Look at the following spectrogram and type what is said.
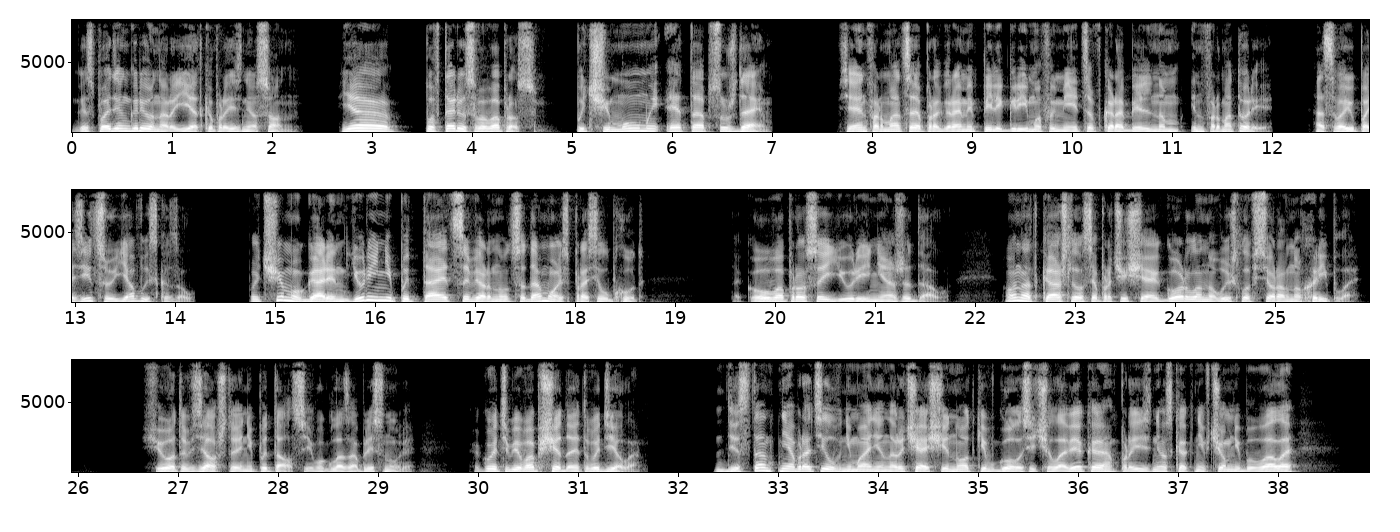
«Господин Грюнер», — едко произнес он, — «я повторю свой вопрос. Почему мы это обсуждаем? Вся информация о программе пилигримов имеется в корабельном информатории а свою позицию я высказал. «Почему Гарин Юрий не пытается вернуться домой?» – спросил Бхут. Такого вопроса Юрий не ожидал. Он откашлялся, прочищая горло, но вышло все равно хрипло. «С чего ты взял, что я не пытался?» – его глаза блеснули. «Какое тебе вообще до этого дело?» Дистант не обратил внимания на рычащие нотки в голосе человека, произнес, как ни в чем не бывало –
